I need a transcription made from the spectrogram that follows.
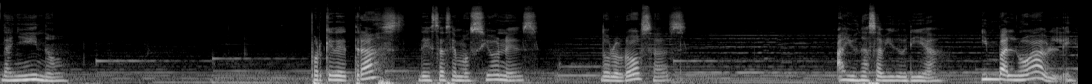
dañino porque detrás de esas emociones dolorosas hay una sabiduría invaluable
